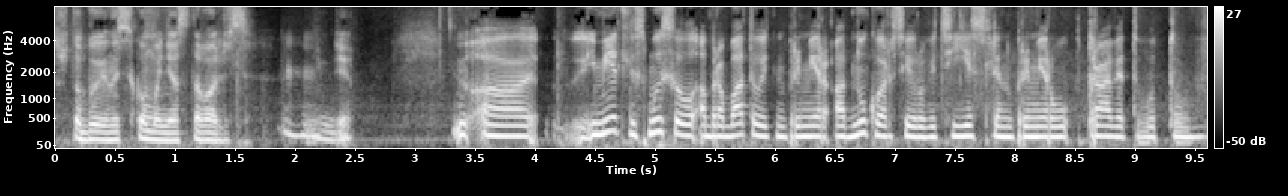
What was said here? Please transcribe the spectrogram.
чтобы насекомые не оставались угу. нигде. А, имеет ли смысл обрабатывать, например, одну квартиру? Ведь если, например, травят вот в,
